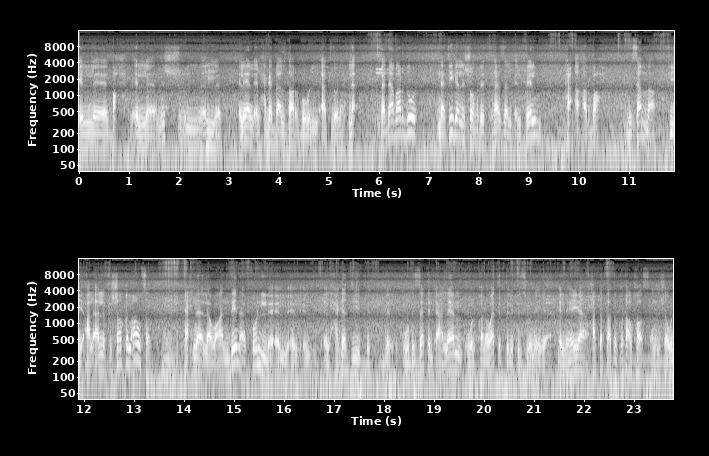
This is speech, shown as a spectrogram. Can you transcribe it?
البحر ال- مش ال- ال- اللي هي الحاجات بقى الضرب والقتل ولا لا. فده برضو نتيجة لشهرة هذا الفيلم. حقق أرباح وسمع في على الأقل في الشرق الأوسط. إحنا لو عندنا كل ال ال ال الحاجات دي وبالذات الإعلام والقنوات التلفزيونية اللي هي حتى بتاعت القطاع الخاص أنا مش هقول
